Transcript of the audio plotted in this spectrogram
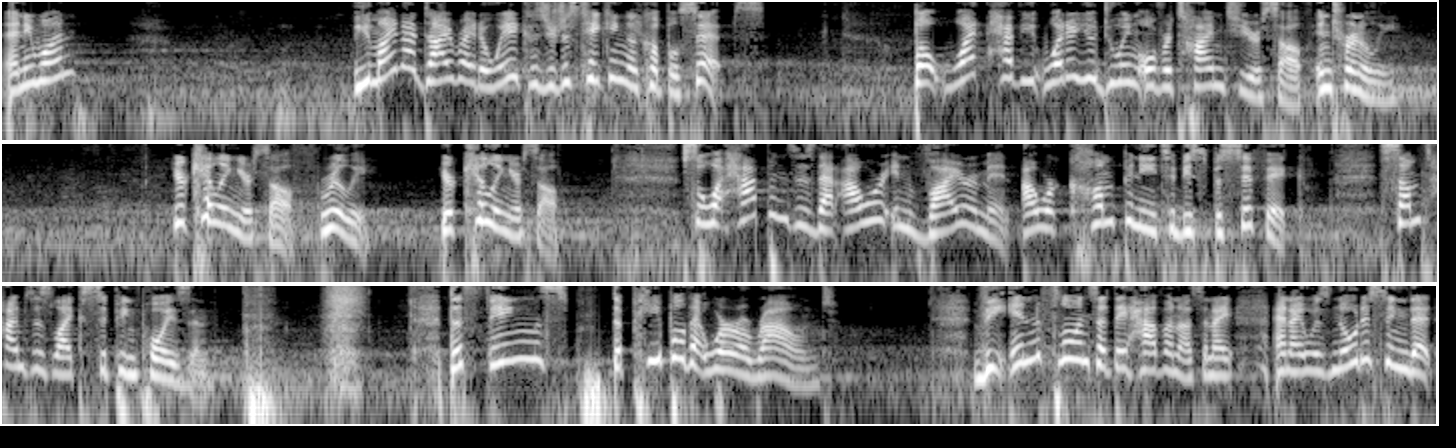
Anyone? You might not die right away because you're just taking a couple sips. But what have you what are you doing over time to yourself internally? You're killing yourself, really. You're killing yourself. So what happens is that our environment, our company to be specific, sometimes is like sipping poison. The things, the people that we're around, the influence that they have on us, and I and I was noticing that,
